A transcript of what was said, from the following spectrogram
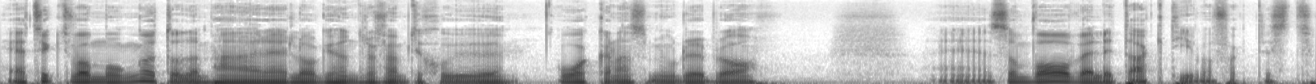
Jag tyckte det var många av de här lag 157-åkarna som gjorde det bra. Som var väldigt aktiva faktiskt.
